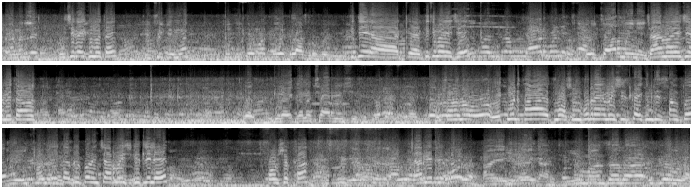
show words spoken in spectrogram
काय म्हणले? हिची काय किंमत आहे? तिची किंमत तिची किंमत एक लाख रुपये. किती अं, कि- किती महिन्याची आहे? चार महिन्याची चार महिन्याची चार महिन्याची आहे मित्रांनो. गिरायकांना चार मित्रांनो एक मिनिट थांबा तुम्हाला संपूर्ण या म्हशीची काय किमती सांगतो? आम्ही एका चार म्हशी घेतलेल्या आहेत. पाहू शकता? चार घेतले का? हा हे गिरायक आहे. ही माणसाला इकडे बघा.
